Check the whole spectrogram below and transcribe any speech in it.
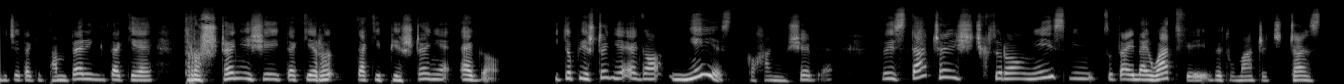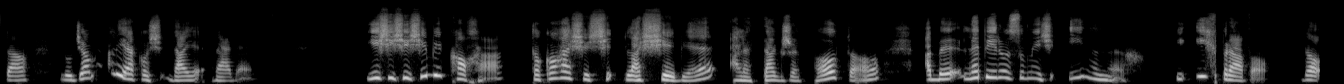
wiecie, taki pampering, takie troszczenie się i takie, takie pieszczenie ego. I to pieszczenie ego nie jest kochaniem siebie. To jest ta część, którą nie jest mi tutaj najłatwiej wytłumaczyć często ludziom, ale jakoś daje radę. Jeśli się siebie kocha, to kocha się dla siebie, ale także po to, aby lepiej rozumieć innych i ich prawo do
